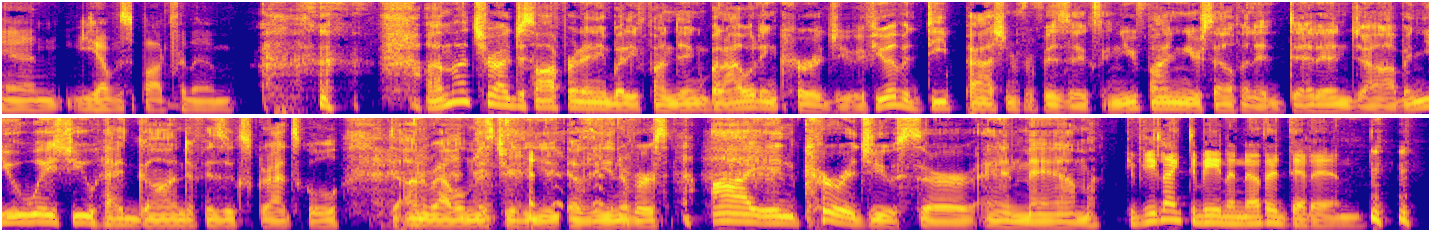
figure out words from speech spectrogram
And you have a spot for them. I'm not sure I just offered anybody funding, but I would encourage you. If you have a deep passion for physics and you find yourself in a dead end job and you wish you had gone to physics grad school to unravel mystery of the- of the universe, I encourage you, sir and ma'am. If you'd like to be in another dead end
